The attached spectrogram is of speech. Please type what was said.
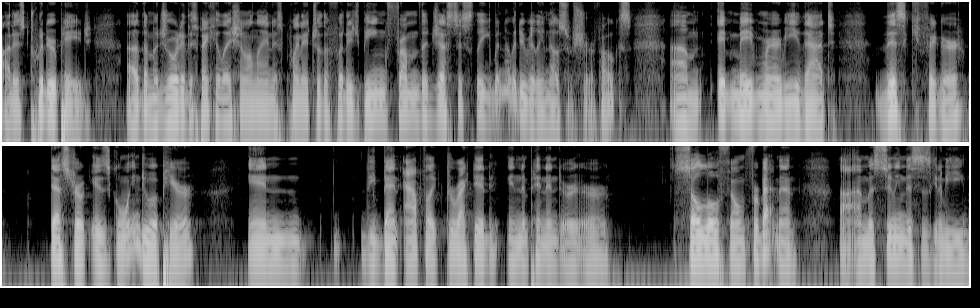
on his Twitter page. Uh, the majority of the speculation online is pointed to the footage being from the Justice League, but nobody really knows for sure, folks. Um, it may be that this figure, Deathstroke, is going to appear in the Ben Affleck directed independent or, or solo film for Batman. Uh, I'm assuming this is going to be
